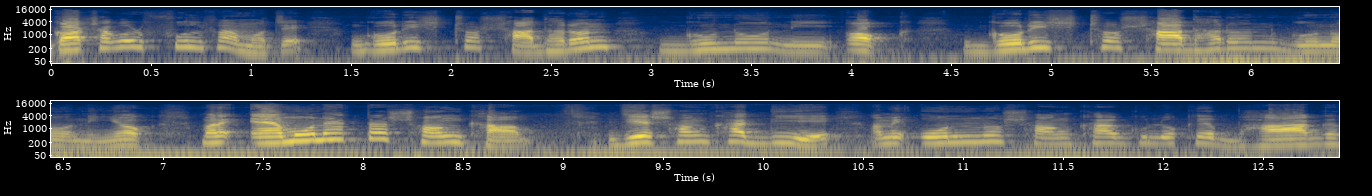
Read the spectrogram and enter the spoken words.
গসাগুর ফুল ফর্ম হচ্ছে গরিষ্ঠ সাধারণ গুণনীয়ক। গরিষ্ঠ সাধারণ গুণনীয়ক। মানে এমন একটা সংখ্যা, যে সংখ্যা দিয়ে আমি অন্য সংখ্যাগুলোকে ভাগ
